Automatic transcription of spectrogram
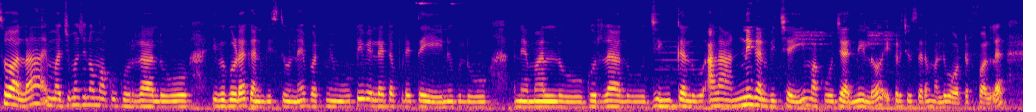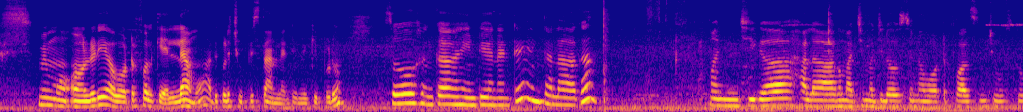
సో అలా మధ్య మధ్యలో మాకు గుర్రాలు ఇవి కూడా కనిపిస్తూ ఉన్నాయి. బట్ మేము ఊటీ వెళ్ళేటప్పుడైతే ఏనుగులు నెమళ్ళు గుర్రాలు జింకలు అలా అన్నీ కనిపించాయి మాకు జర్నీలో. ఇక్కడ చూసారా మళ్ళీ వాటర్ ఫాల్. మేము ఆల్రెడీ ఆ వాటర్ ఫాల్కి వెళ్ళాము. అది కూడా చూపిస్తానులేండి మీకు ఇప్పుడు. సో ఇంకా ఏంటి అని అంటే ఇంకా అలాగా మంచిగా అలాగ మధ్య మధ్యలో వస్తున్న వాటర్ ఫాల్స్ని చూస్తూ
